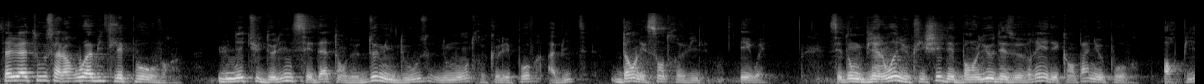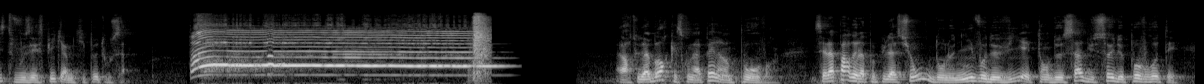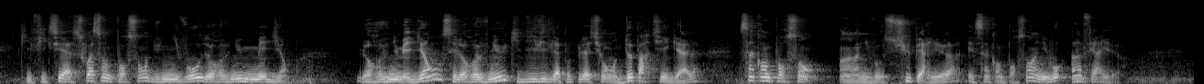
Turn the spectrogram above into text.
Salut à tous, alors où habitent les pauvres? Une étude de l'INSEE datant de 2012 nous montre que les pauvres habitent dans les centres-villes. Et ouais, c'est donc bien loin du cliché des banlieues désœuvrées et des campagnes pauvres. Hors piste vous explique un petit peu tout ça. Alors tout d'abord, qu'est-ce qu'on appelle un pauvre? C'est la part de la population dont le niveau de vie est en deçà du seuil de pauvreté, qui est fixé à 60% du niveau de revenu médian. Le revenu médian, c'est le revenu qui divise la population en deux parties égales, 50% à un niveau supérieur et 50% à un niveau inférieur.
